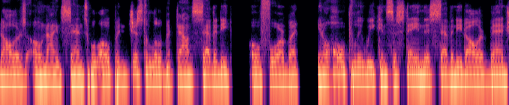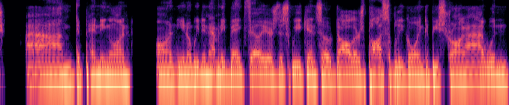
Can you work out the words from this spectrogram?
dollars oh nine cents. We'll open just a little bit down seventy oh four, but you know hopefully we can sustain this seventy dollar bench um, depending on on you know we didn't have any bank failures this weekend, so dollars possibly going to be strong. I wouldn't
